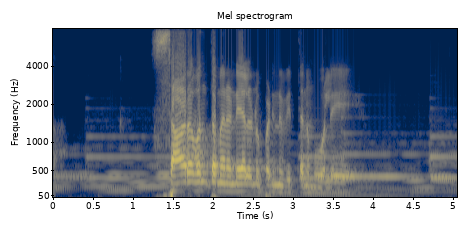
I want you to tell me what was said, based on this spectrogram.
సారవంతమైన నేలను పడిన విత్తనము వలే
